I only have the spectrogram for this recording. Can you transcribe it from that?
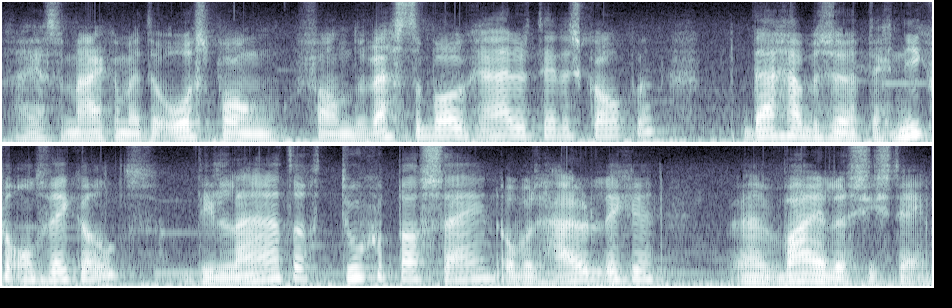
dat heeft te maken met de oorsprong van de Westerbork radiotelescopen. Daar hebben ze technieken ontwikkeld die later toegepast zijn op het huidige uh, wireless systeem.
